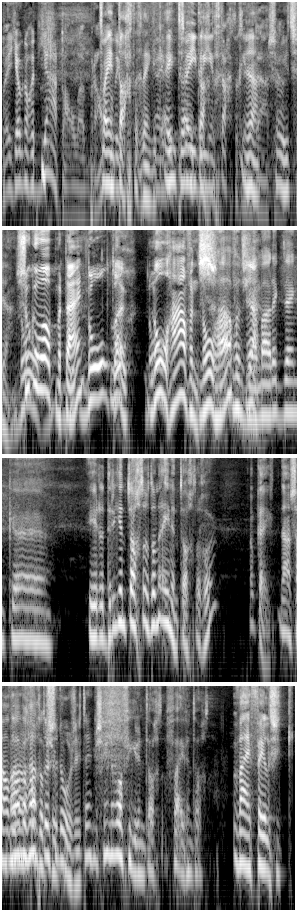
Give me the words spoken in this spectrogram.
Weet je ook nog het jaartal, eh, Bram? 82 denk ik. 1,82. 283 Ja, inderdaad. zoiets ja. Nol- Zoeken we op, Martijn. Nol, toch? Leuk. Nol havens. Nol havens, ja. Ja. maar ik denk eh, eerder 83 dan 81 hoor. Oké, nou zal Maar er we nog tussendoor zitten. Misschien nog wel 84 of 85. Wij feliciteren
